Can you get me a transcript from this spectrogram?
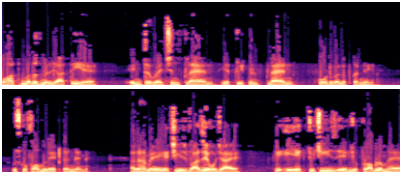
بہت مدد مل جاتی ہے انٹروینشن پلان یا ٹریٹمنٹ پلان کو ڈیولپ کرنے میں، اس کو فارمولیٹ کرنے میں۔ اگر ہمیں یہ چیز واضح ہو جائے کہ ایک جو چیز، ایک جو پرابلم ہے،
